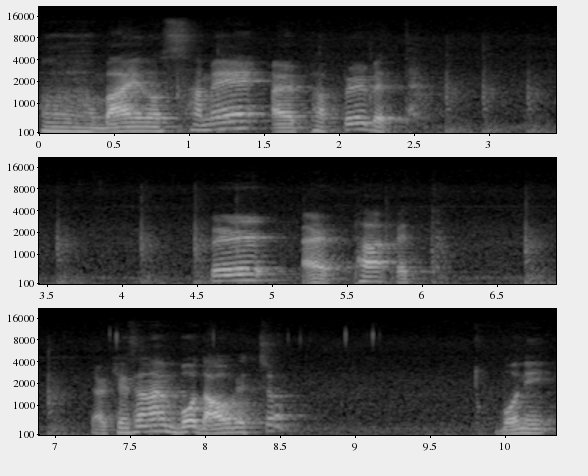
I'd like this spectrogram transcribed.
아, 마이너스 3의 알파 뿔 베타 뿔 알파 베타 자, 계산하면 뭐 나오겠죠? 뭐니?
